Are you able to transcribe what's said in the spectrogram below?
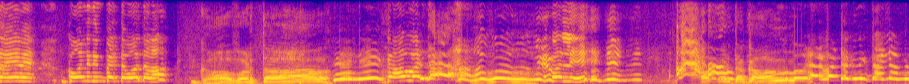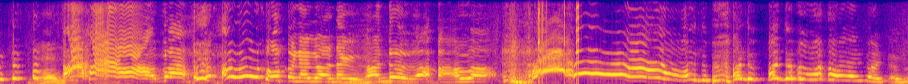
దయమే కోన్ని దింపెత్త పోతావా? గావడతా ఏంది? గావు. పడతా మళ్ళీ గావడతా గావు. అద్దు అవ్వా అద్దు అద్దు అద్దు నన్ను అంటకు.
